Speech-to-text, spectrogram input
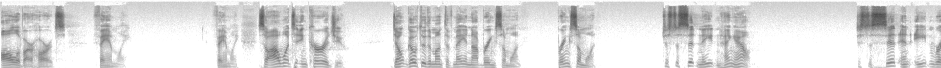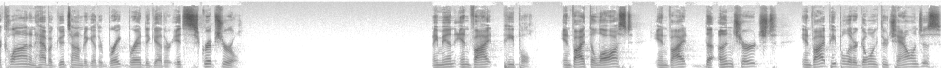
all of our hearts family. Family. So I want to encourage you don't go through the month of May and not bring someone. Bring someone just to sit and eat and hang out. Just to sit and eat and recline and have a good time together, break bread together. It's scriptural. Amen. Invite people, invite the lost, invite the unchurched, invite people that are going through challenges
